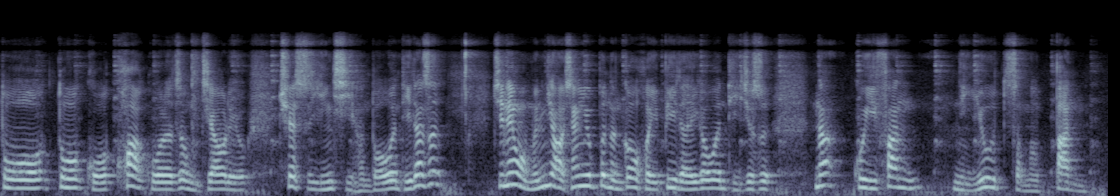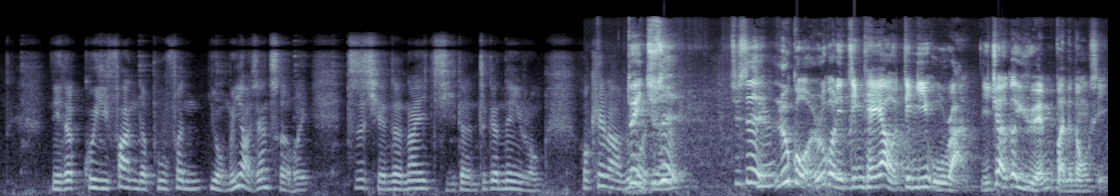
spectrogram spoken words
多多国跨国的这种交流，确实引起很多问题。但是今天我们好像又不能够回避的一个问题就是，那规范你又怎么办？你的规范的部分有没有好像扯回之前的那一集的这个内容？OK 啦，如果对，就是就是，如果如果你今天要有定义污染，你就要有个原本的东西，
